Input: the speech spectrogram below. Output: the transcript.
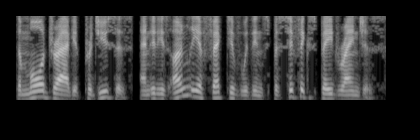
the more drag it produces, and it is only effective within specific speed ranges.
